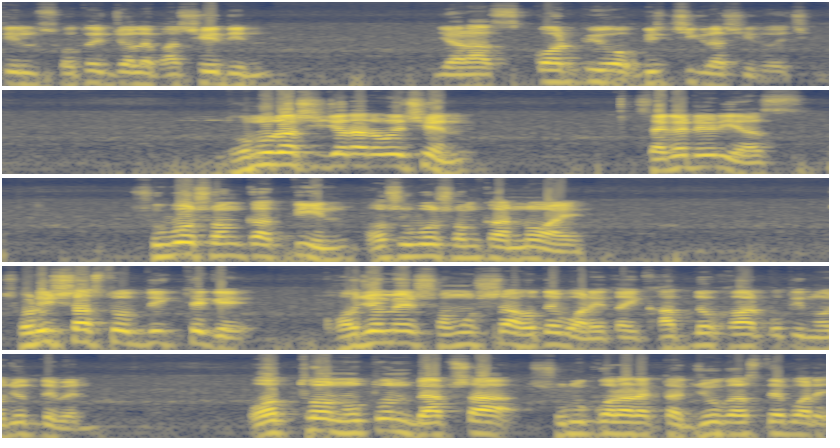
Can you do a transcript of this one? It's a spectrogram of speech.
তিল স্রোতের জলে ভাসিয়ে দিন, যারা স্করপিও বৃশ্চিক রাশি রয়েছে ধনু রাশি যারা রয়েছেন স্যাগাটেরিয়াস শুভ সংখ্যা তিন, অশুভ সংখ্যা নয়। শরীর স্বাস্থ্যর দিক থেকে হজমের সমস্যা হতে পারে, তাই খাদ্য খাওয়ার প্রতি নজর দেবেন। অর্থ নতুন ব্যবসা শুরু করার একটা যোগ আসতে পারে।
